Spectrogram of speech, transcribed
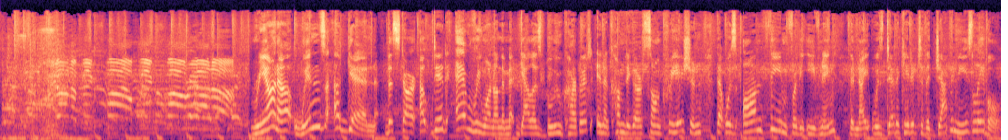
Rihanna, Rihanna! Wins again. The star outdid everyone on the Met Gala's blue carpet in a Comme des Garçons creation that was on theme for the evening. The night was dedicated to the Japanese label.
